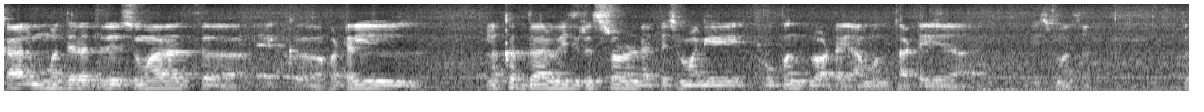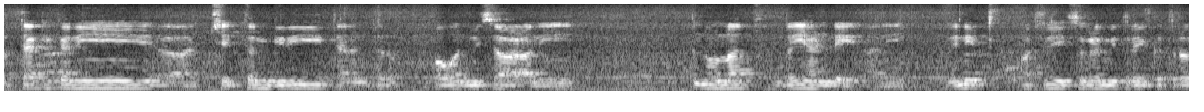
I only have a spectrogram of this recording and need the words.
काल मध्यरात्री सुमारात एक हॉटेल लखतदार व्हेज रेस्टॉरंट आहे. त्याच्यामागे ओपन प्लॉट आहे अमोल ताटे या इसमाचा. तर त्या ठिकाणी अ, चेतन गिरी त्यानंतर पवन मिसाळ आणि नवनाथ दहीहंडे आणि विनीत असे सगळे मित्र एकत्र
